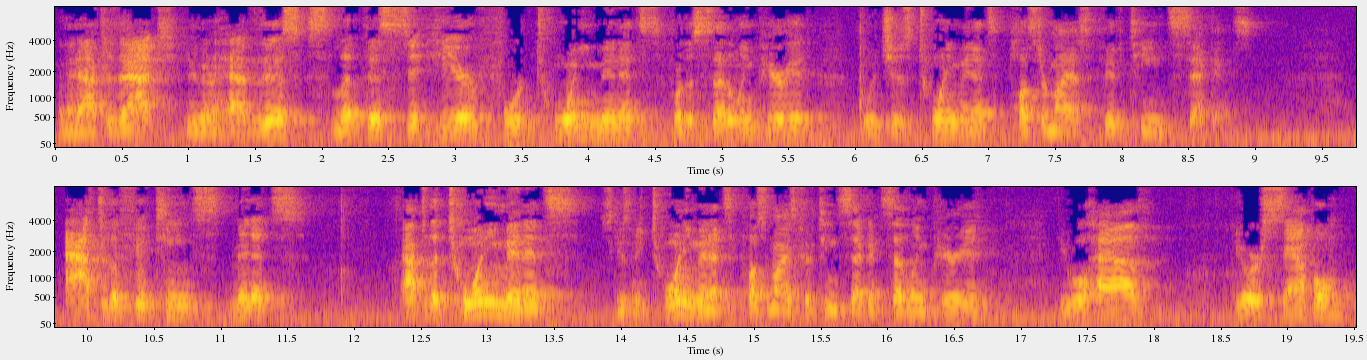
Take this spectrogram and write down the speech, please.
and then after that, you're going to have this, let this sit here for 20 minutes for the settling period, which is 20 minutes plus or minus 15 seconds. After the 15 minutes, after the 20 minutes, excuse me, 20 minutes plus or minus 15 second settling period, you will have your sample.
